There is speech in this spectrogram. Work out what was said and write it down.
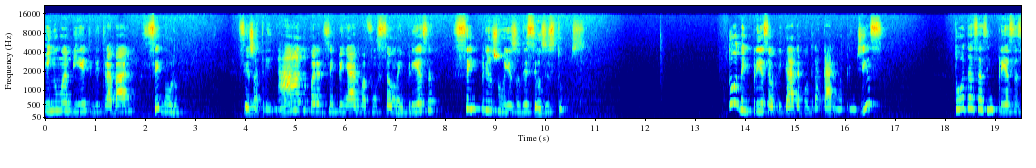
em um ambiente de trabalho seguro. Seja treinado para desempenhar uma função na empresa sem prejuízo de seus estudos. Toda empresa é obrigada a contratar um aprendiz? Todas as empresas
